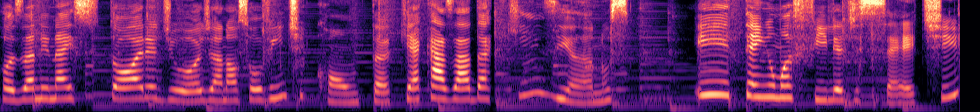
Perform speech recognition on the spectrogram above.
Rosana, e na história de hoje, a nossa ouvinte conta que é casada há 15 anos e tem uma filha de 7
